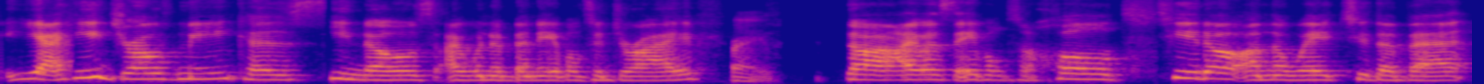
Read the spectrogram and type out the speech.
Yeah, he drove me because he knows I wouldn't have been able to drive. Right. So I was able to hold Tito on the way to the vet.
